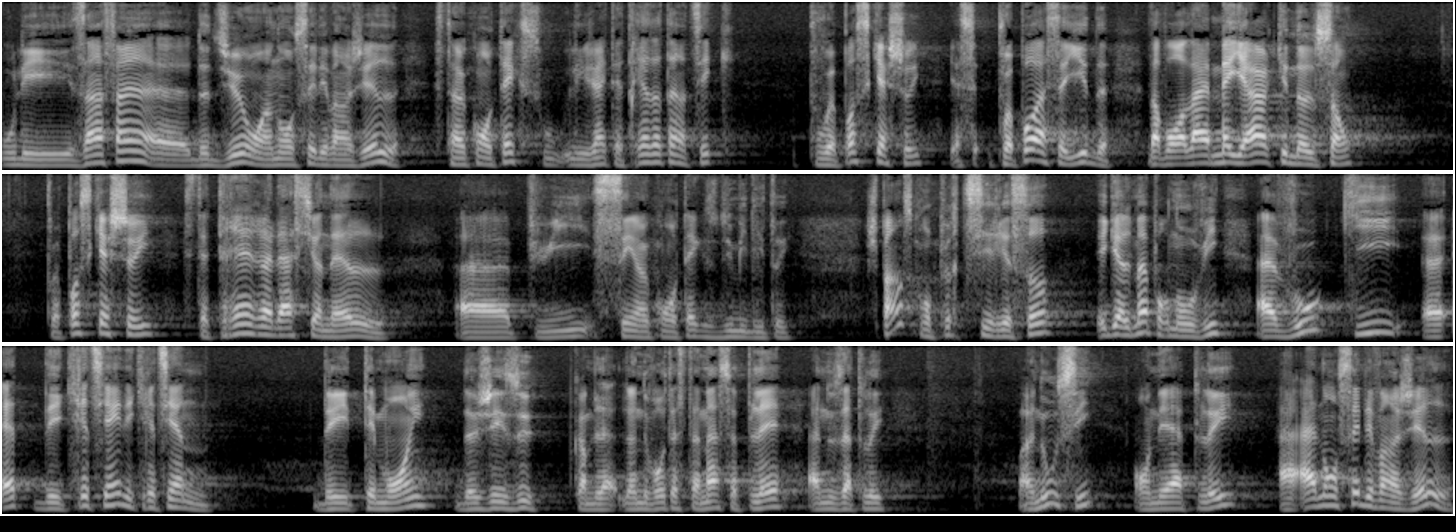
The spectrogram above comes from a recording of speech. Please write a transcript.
où les enfants euh, de Dieu ont annoncé l'Évangile, c'était un contexte où les gens étaient très authentiques, ne pouvaient pas se cacher, ne pouvaient pas essayer d'avoir l'air meilleur qu'ils ne le sont. Ils ne pouvaient pas se cacher. C'était très relationnel. Euh, puis c'est un contexte d'humilité. Je pense qu'on peut retirer ça également pour nos vies, à vous qui êtes des chrétiens, des chrétiennes, des témoins de Jésus comme le Nouveau Testament se plaît à nous appeler. Ben, nous aussi, on est appelés à annoncer l'Évangile,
